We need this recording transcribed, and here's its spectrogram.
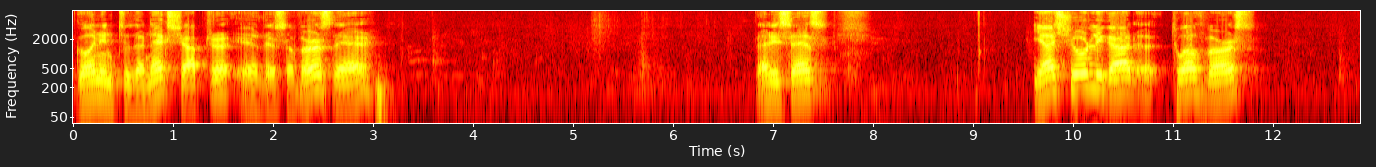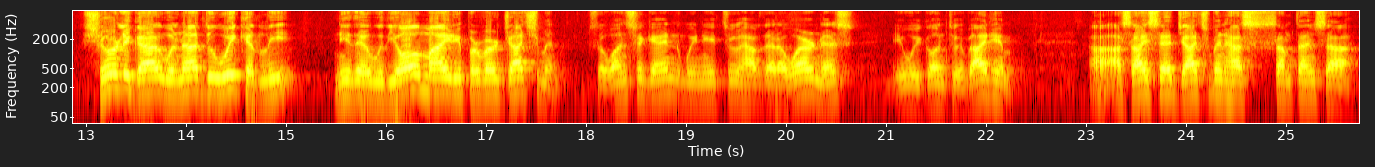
Going into the next chapter, uh, there's a verse there that he says, Yes, surely God, uh, 12th verse, surely God will not do wickedly, neither with the Almighty pervert judgment. So once again, we need to have that awareness if we're going to invite Him. Uh, as I said, judgment has sometimes not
